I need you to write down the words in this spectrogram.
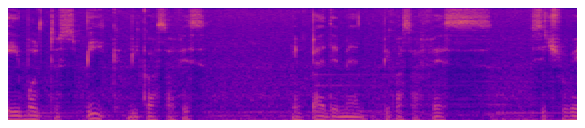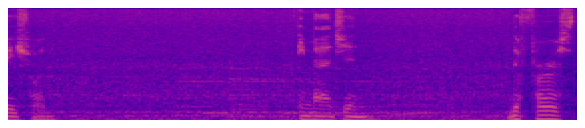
able to speak because of his impediment, because of his situation, imagine the first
